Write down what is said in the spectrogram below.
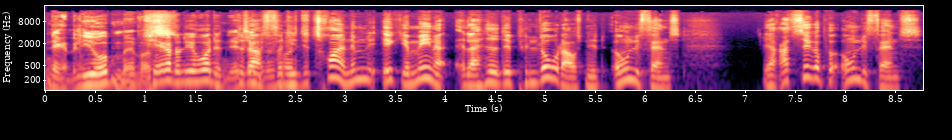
Jeg kan da lige åbne med vores... Tjekker du lige hurtigt Jeg det der, det fordi det tror jeg nemlig ikke, jeg mener, eller hed det pilotafsnit OnlyFans. Jeg er ret sikker på OnlyFans.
